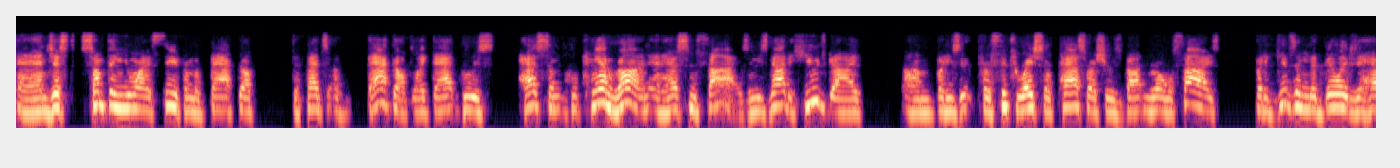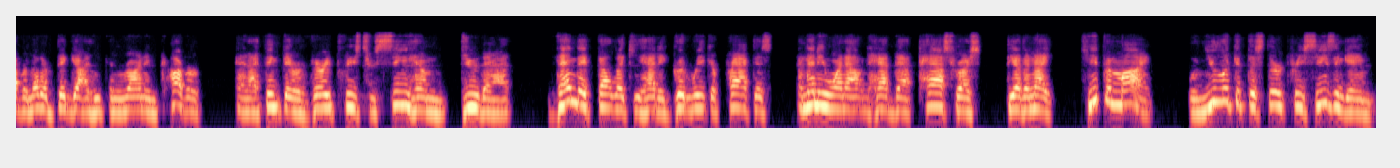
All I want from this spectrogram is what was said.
and just something you want to see from a backup defense, defensive backup like that who's has some who can run and has some size. And he's not a huge guy, um, but he's for a situational pass rusher who's about normal size. But it gives him the ability to have another big guy who can run and cover. And I think they were very pleased to see him do that. Then they felt like he had a good week of practice, and then he went out and had that pass rush the other night. Keep in mind, when you look at this third preseason game,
